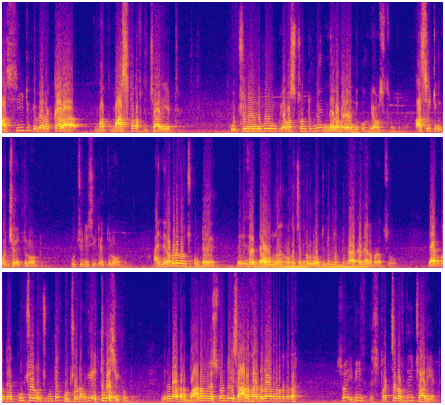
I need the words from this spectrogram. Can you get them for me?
ఆ సీటుకి వెనకాల మత్- మాస్టర్ ఆఫ్ ది చారియట్. కూర్చునేందుకు వ్యవస్థ ఉంటుంది నిలబడేందుకు వ్యవస్థ ఉంటుంది. ఆ సీట్ ఇంకొంచెం ఎత్తులో ఉంటుంది. కూర్చునే సీట్ ఎత్తులో ఉంటుంది. ఆయన నిలబడదలుచుకుంటే దెర్ ఈజ్ ఎ డౌన్ ఒక చిన్న లోతు కింద ఉంటుంది అక్కడ నిలబడచ్చు. లేకపోతే కూర్చోదలుచుకుంటే కూర్చోవడానికి ఎత్తుగా సీట్ ఉంటుంది. ఎందుకంటే అతను బాణం వేస్తుంటే ఈ సారథ అడ్డు రాకూడదు కదా. సో ఇది స్ట్రక్చర్ ఆఫ్ ది చారియట్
